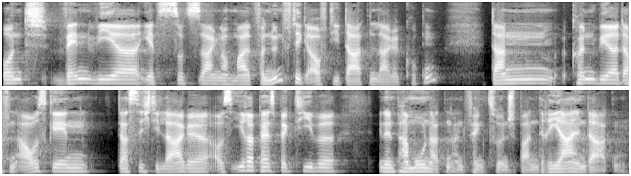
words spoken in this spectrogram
Und wenn wir jetzt sozusagen nochmal vernünftig auf die Datenlage gucken, dann können wir davon ausgehen, dass sich die Lage aus Ihrer Perspektive in ein paar Monaten anfängt zu entspannen, realen Daten.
